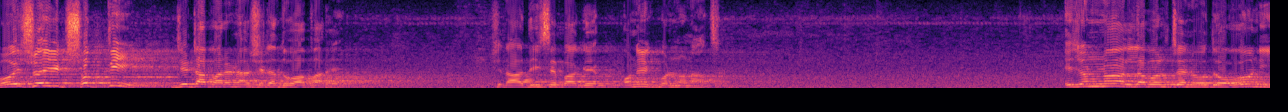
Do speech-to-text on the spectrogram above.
বৈষয়িক শক্তি যেটা পারে না সেটা দোয়া পারে। সেটা আদিসে পাকে অনেক বর্ণনা আছে। এই জন্য আল্লাহ বলছেন ও দোনি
